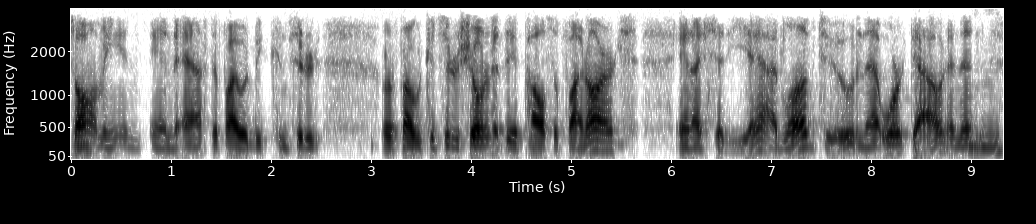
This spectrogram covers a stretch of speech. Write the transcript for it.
saw me and, and asked if I would be considered, or if I would consider showing it at the Palace of Fine Arts. And I said, yeah, I'd love to, and that worked out. And then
